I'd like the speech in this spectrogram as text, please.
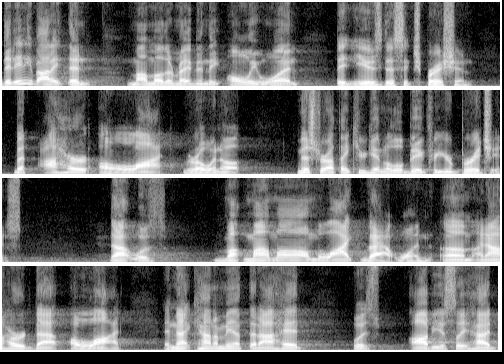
Did anybody, and my mother may have been the only one that used this expression, but I heard a lot growing up, Mister, I think you're getting a little big for your britches. That was my, my mom liked that one, um, and I heard that a lot, and that kind of meant that I had was obviously had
